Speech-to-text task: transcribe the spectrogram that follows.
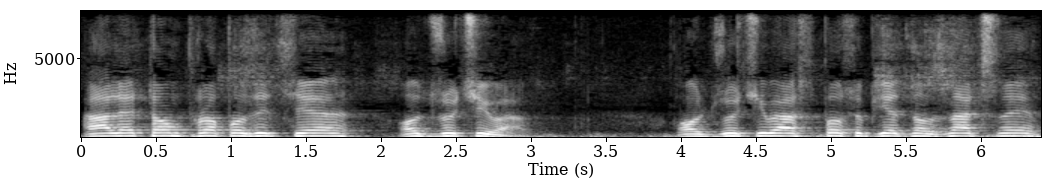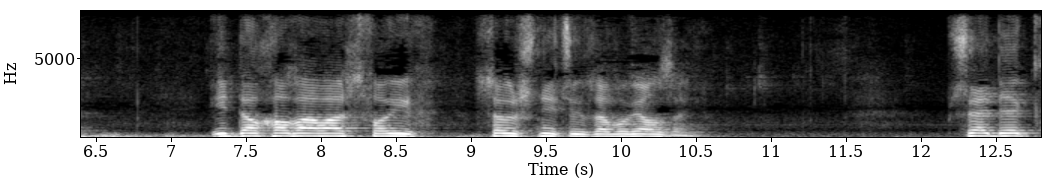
Ale tą propozycję odrzuciła. Odrzuciła w sposób jednoznaczny i dochowała swoich sojuszniczych zobowiązań. Przebieg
